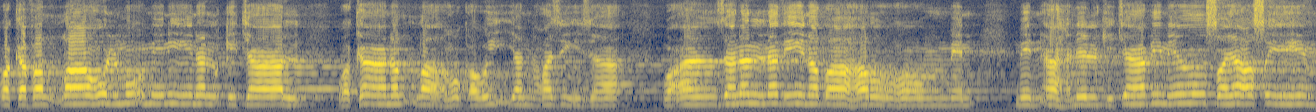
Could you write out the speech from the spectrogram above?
وكفى الله المؤمنين القتال وكان الله قويا عزيزا وأنزل الذين ظاهروهم من من أهل الكتاب من صياصيهم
